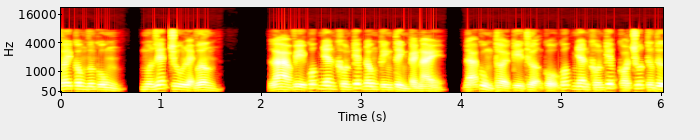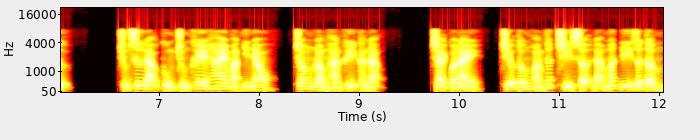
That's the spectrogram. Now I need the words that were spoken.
vây công vương cung, muốn giết chu lệ vương. Là vì quốc nhân khốn kiếp đông kinh tình cảnh này, đã cùng thời kỳ thượng cổ quốc nhân khốn kiếp có chút tương tự. Chủng sư đạo cùng chủng khê hai mặt nhìn nhau, trong lòng hàn khí càng nặng trải qua này, triệu tống hoàng thất chỉ sợ đã mất đi dân tâm.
